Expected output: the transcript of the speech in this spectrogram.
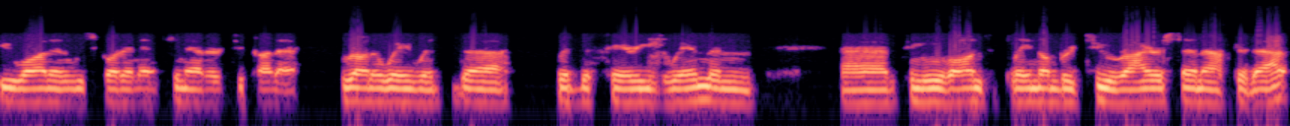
two one, and we scored an empty netter to kind of run away with the with the series win and uh, to move on to play number two Ryerson after that.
